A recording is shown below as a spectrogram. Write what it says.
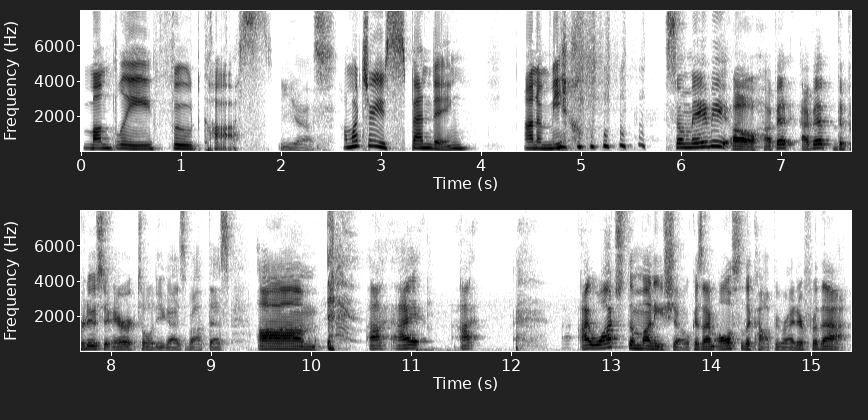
monthly food costs. Yes. How much are you spending on a meal? so maybe oh, I bet I bet the producer Eric told you guys about this. Um I I I I watched the Money Show because I'm also the copywriter for that.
